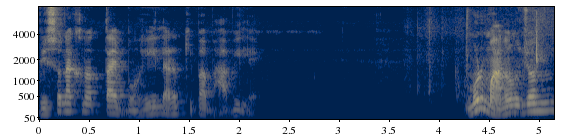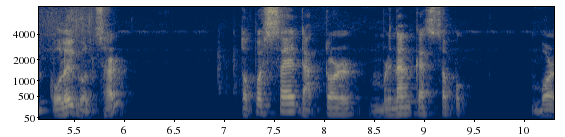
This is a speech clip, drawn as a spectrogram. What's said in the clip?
বিচনাখনত তাই বহিল আৰু কিবা ভাবিলে। মোৰ মানুহজন ক'লৈ গ'ল ছাৰ? তপস্যাই ডাক্তৰ মৃণাং কাশ্যপক বৰ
